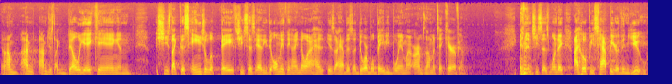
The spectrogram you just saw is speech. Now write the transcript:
and I'm, I'm, I'm just like belly aching. And she's like this angel of faith. She says, Eddie, the only thing I know I have is I have this adorable baby boy in my arms and I'm going to take care of him. And then she says one day, I hope he's happier than you.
